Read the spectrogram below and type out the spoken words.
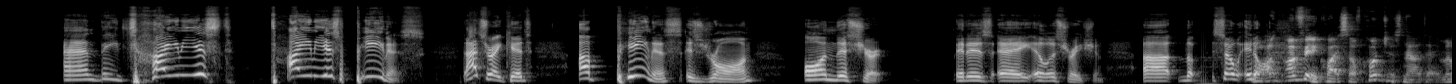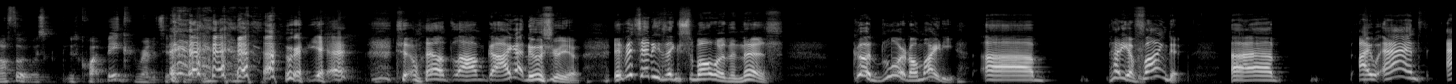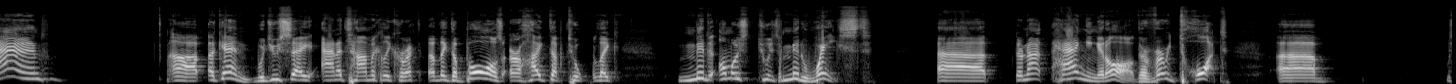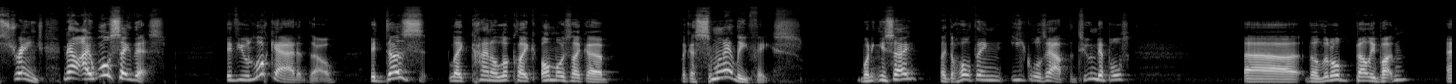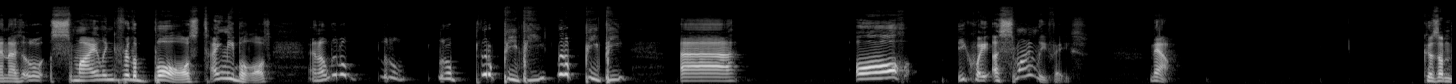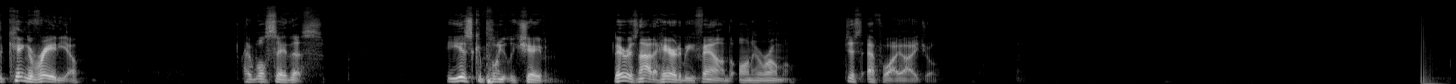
and the tiniest, tiniest penis. That's right, kids. A penis is drawn on this shirt. It is a illustration. Uh, the, so it Well, I'm, I'm feeling quite self-conscious now, Damon. I thought it was it was quite big relatively. yeah. Well, um, I got news for you. If it's anything smaller than this, good Lord Almighty, uh, how do you find it? Uh, I and and uh, again, would you say anatomically correct? Uh, Like the balls are hiked up to like mid, almost to its mid waist. Uh, they're not hanging at all. They're very taut. Uh, strange. Now, I will say this: if you look at it, though, it does like kind of look like almost like a like a smiley face. Wouldn't you say? Like the whole thing equals out. The two nipples, uh, the little belly button, and a little smiling for the balls, tiny balls, and a little little little little peepee, little peepee, uh, all equate a smiley face. Now, because I'm the king of radio, I will say this. He is completely shaven. There is not a hair to be found on Hiromu. Just FYI, Joe.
